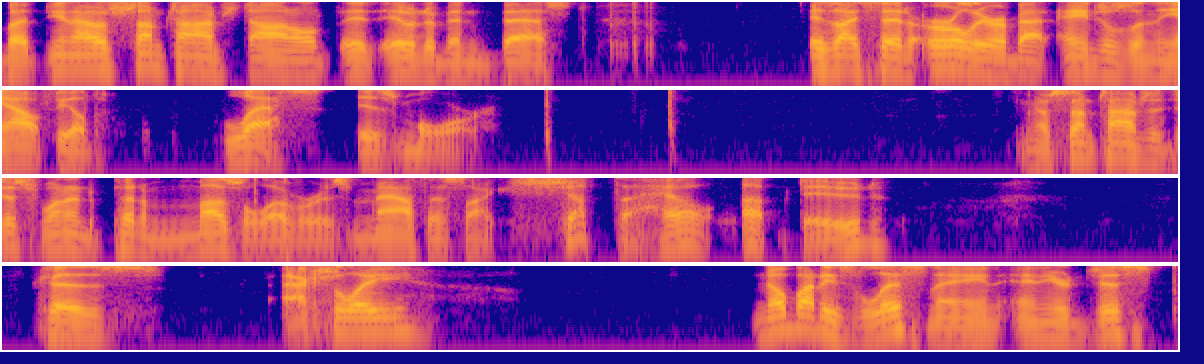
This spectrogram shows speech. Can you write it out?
But, you know, sometimes, Donald, it, it would have been best. As I said earlier about angels in the outfield, less is more. You know, sometimes I just wanted to put a muzzle over his mouth. And it's like, shut the hell up, dude. Because actually, nobody's listening, and you're just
